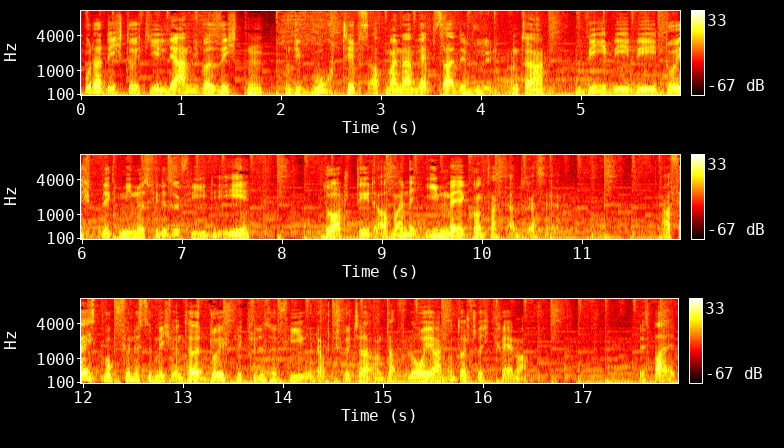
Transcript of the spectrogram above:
oder dich durch die Lernübersichten und die Buchtipps auf meiner Webseite wühlen unter www.durchblick-philosophie.de. Dort steht auch meine E-Mail-Kontaktadresse. Auf Facebook findest du mich unter Durchblick Philosophie und auf Twitter unter Florian-Krämer. Bis bald!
